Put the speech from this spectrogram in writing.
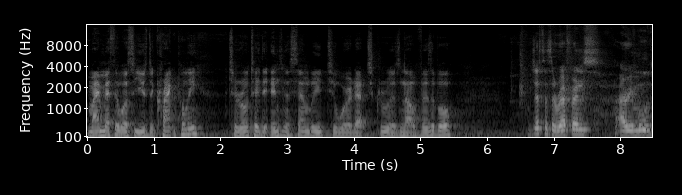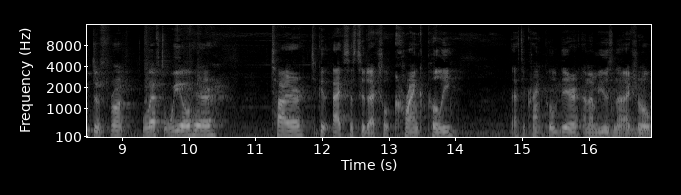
my method was to use the crank pulley to rotate the engine assembly to where that screw is now visible. Just as a reference, I removed the front left wheel here, tire, to get access to the actual crank pulley. That's the crank pulley there, and I'm using the actual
